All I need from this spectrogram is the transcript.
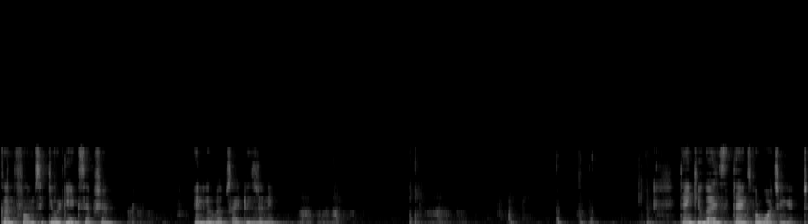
confirm security exception and your website is running. Thank you guys. Thanks for watching it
